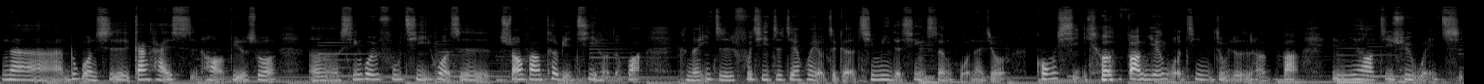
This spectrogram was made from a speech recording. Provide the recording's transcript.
那如果你是刚开始哈，比如说呃新婚夫妻，或者是双方特别契合的话，可能一直夫妻之间会有这个亲密的性生活，那就恭喜，放烟火庆祝就是很棒，一定要继续维持。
